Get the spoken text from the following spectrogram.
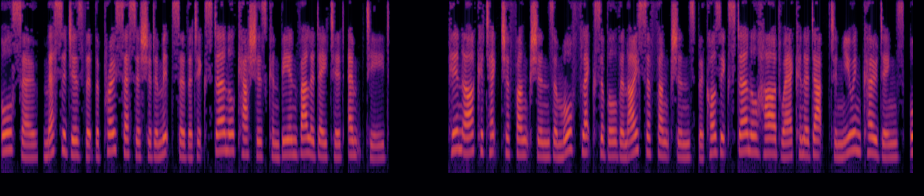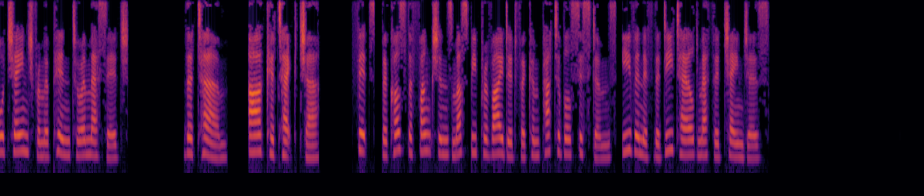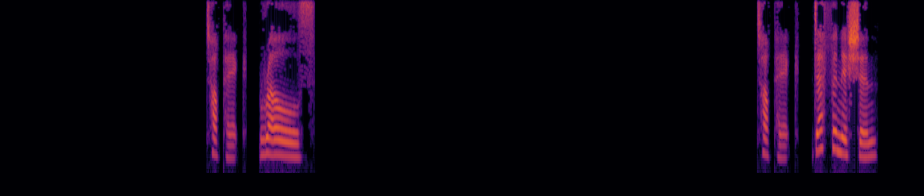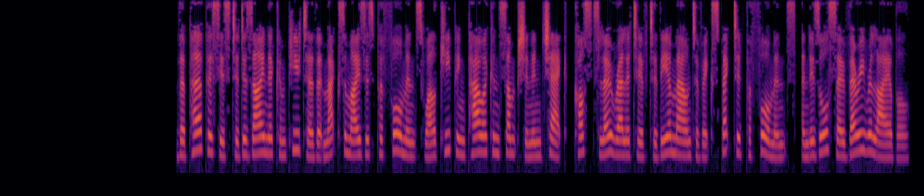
Also, messages that the processor should emit so that external caches can be invalidated emptied. Pin architecture functions are more flexible than ISA functions because external hardware can adapt to new encodings, or change from a pin to a message. The term, architecture fits, because the functions must be provided for compatible systems, even if the detailed method changes. Roles Topic: Definition The purpose is to design a computer that maximizes performance while keeping power consumption in check, costs low relative to the amount of expected performance, and is also very reliable.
